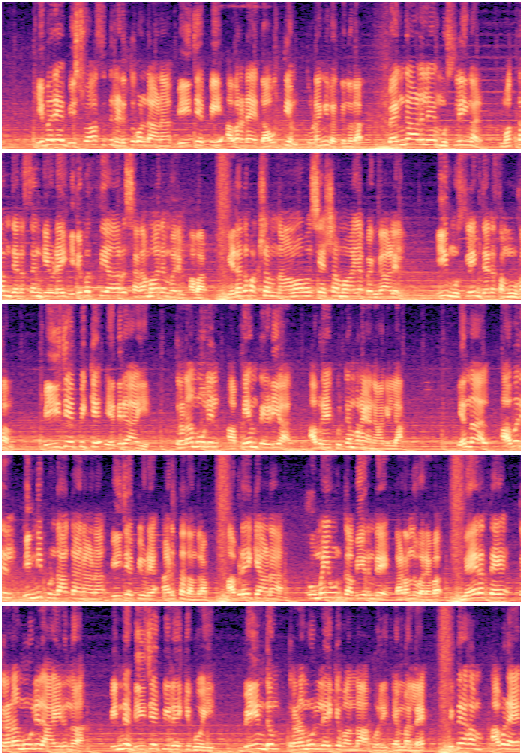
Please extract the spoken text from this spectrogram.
ഇവരെ വിശ്വാസത്തിലെടുത്തുകൊണ്ടാണ് ബി ജെ പി അവരുടെ ദൗത്യം തുടങ്ങി വെക്കുന്നത്. ബംഗാളിലെ മുസ്ലിങ്ങൾ മൊത്തം ജനസംഖ്യയുടെ ഇരുപത്തിയാറ് ശതമാനം വരും അവർ. ഇടതുപക്ഷം നാമാവശേഷമായ ബംഗാളിൽ ഈ മുസ്ലിം ജനസമൂഹം ബി ജെ പിക്ക് എതിരായി തൃണമൂലിൽ അഭയം തേടിയാൽ അവരെ കുറ്റം പറയാനാകില്ല. എന്നാൽ അവരിൽ ഭിന്നിപ്പുണ്ടാക്കാനാണ് ബി ജെ പിയുടെ അടുത്ത തന്ത്രം. അവിടേക്കാണ് ഹുമയൂൺ കബീറിന്റെ കടന്നുവരവ്. നേരത്തെ തൃണമൂലിലായിരുന്ന പിന്നെ ബി ജെ പിയിലേക്ക് പോയി വീണ്ടും തൃണമൂലിലേക്ക് വന്ന ഒരു എം എൽ എ ഇദ്ദേഹം അവിടെ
